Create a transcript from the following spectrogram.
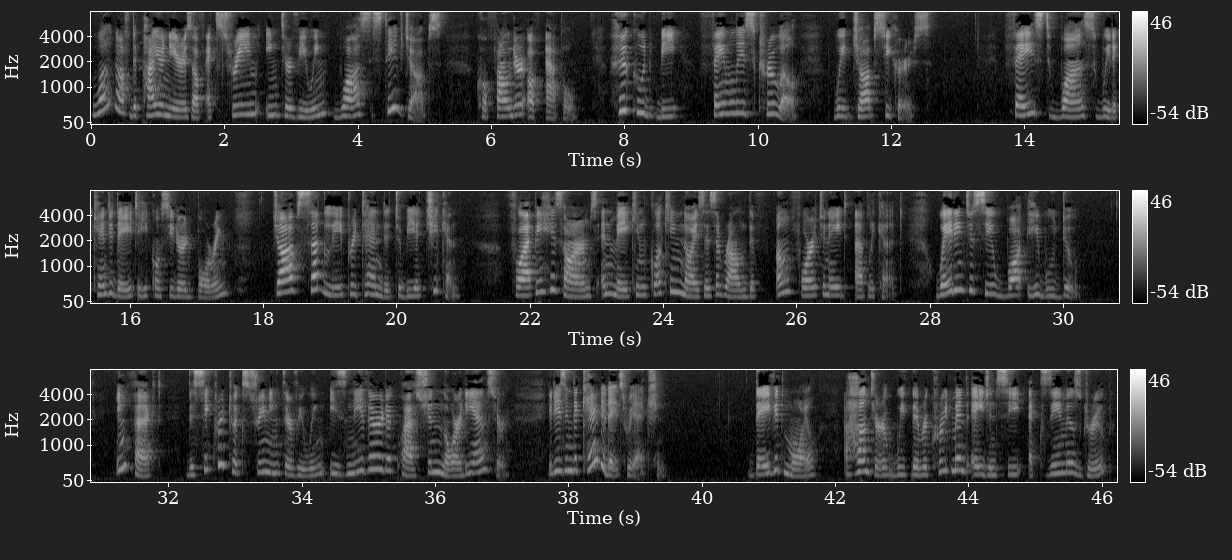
One of the pioneers of extreme interviewing was Steve Jobs, co founder of Apple, who could be famously cruel with job seekers. Faced once with a candidate he considered boring, Jobs suddenly pretended to be a chicken, flapping his arms and making clucking noises around the unfortunate applicant, waiting to see what he would do. In fact, the secret to extreme interviewing is neither the question nor the answer. It is in the candidate's reaction. David Moyle a hunter with the recruitment agency Eximus Group,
